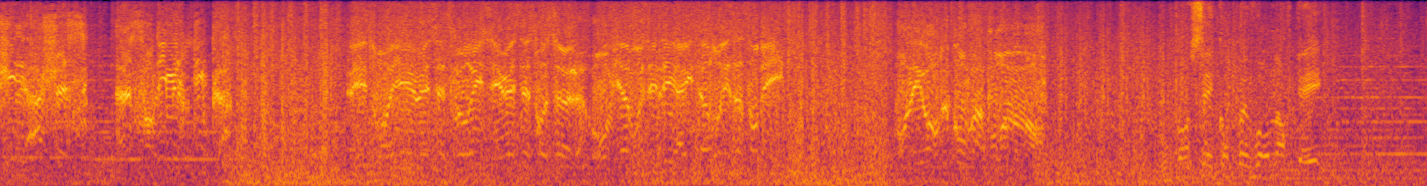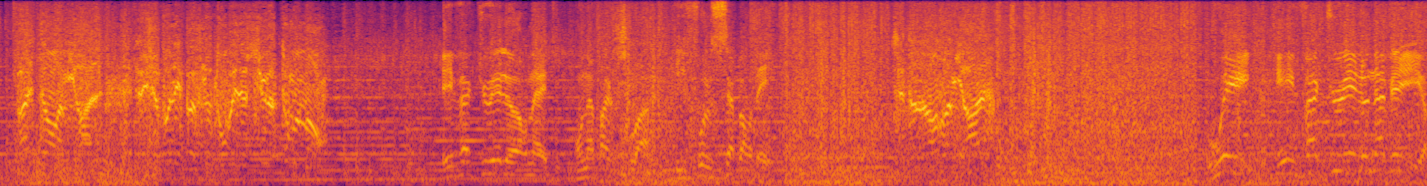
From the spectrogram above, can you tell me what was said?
Machine HS. Incendie multiple. Les USS Morris et USS Russell, on vient vous aider à éteindre les incendies. On est hors de combat pour un moment. Vous pensez qu'on peut vous remorquer? Pas le temps, amiral. Les Japonais peuvent nous tomber dessus à tout moment. Évacuez le Hornet. On n'a pas le choix. Il faut le saborder. C'est un ordre, amiral Oui Évacuez le navire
